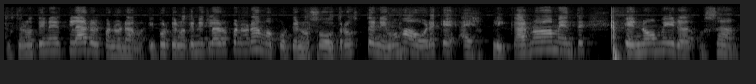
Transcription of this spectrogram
usted no tiene claro el panorama. ¿Y por qué no tiene claro el panorama? Porque nosotros tenemos ahora que explicar nuevamente que no, mira, o sea,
